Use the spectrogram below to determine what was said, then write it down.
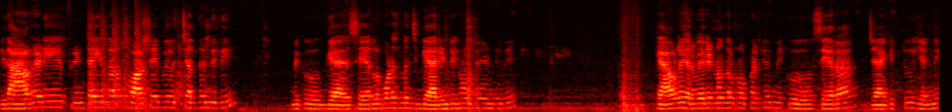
ఇది ఆల్రెడీ ప్రింట్ అయిన తర్వాత వాష్ అయిపోయి వచ్చేద్దండి ఇది. మీకు గ్యా చీరలు కూడా మంచి గ్యారెంటీగా ఉంటాయండి ఇవి. కేవలం ఇరవై రెండు వందల రూపాయలకి మీకు చీర జాకెట్ ఇవన్నీ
